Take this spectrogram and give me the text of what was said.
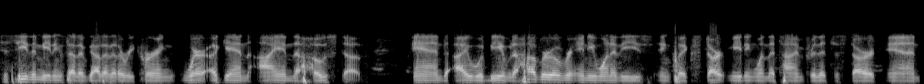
to see the meetings that I've got that are recurring, where again, I am the host of. And I would be able to hover over any one of these and click start meeting when the time for it to start. And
